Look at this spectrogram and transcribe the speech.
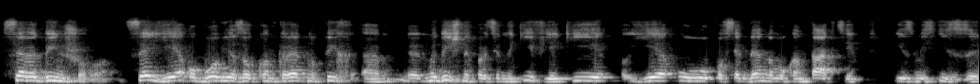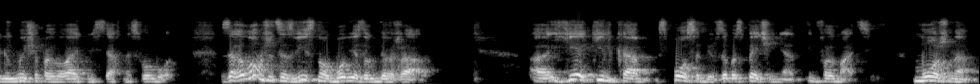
серед іншого це є обов'язок конкретно тих е, медичних працівників, які є у повсякденному контакті із із людьми, що перебувають в місцях несвободи. Загалом же це, звісно, обов'язок держави. Є кілька способів забезпечення інформації. Можна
